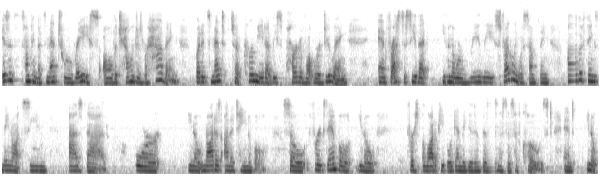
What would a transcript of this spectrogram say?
isn't something that's meant to erase all the challenges we're having, but it's meant to permeate at least part of what we're doing. And for us to see that even though we're really struggling with something, other things may not seem as bad or, you know, not as unattainable. So, for example, you know, for a lot of people again maybe their businesses have closed and you know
